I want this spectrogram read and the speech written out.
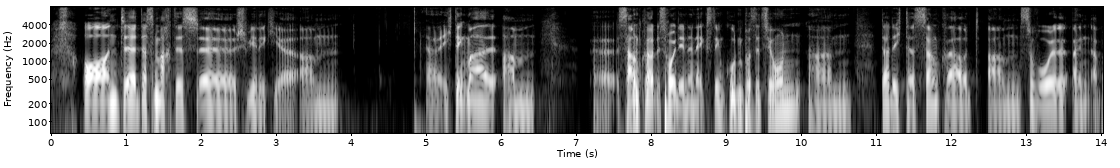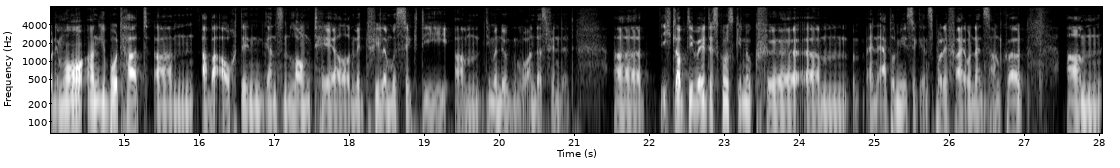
Und äh, das macht es äh, schwierig hier. Ähm, äh, ich denke mal, ähm, äh, SoundCloud ist heute in einer extrem guten Position. Ähm, dadurch, dass SoundCloud ähm, sowohl ein Abonnementangebot hat, ähm, aber auch den ganzen Longtail mit vieler Musik, die, ähm, die man nirgendwo anders findet. Äh, ich glaube, die Welt ist groß genug für ähm, ein Apple Music, ein Spotify und ein SoundCloud. Ähm,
